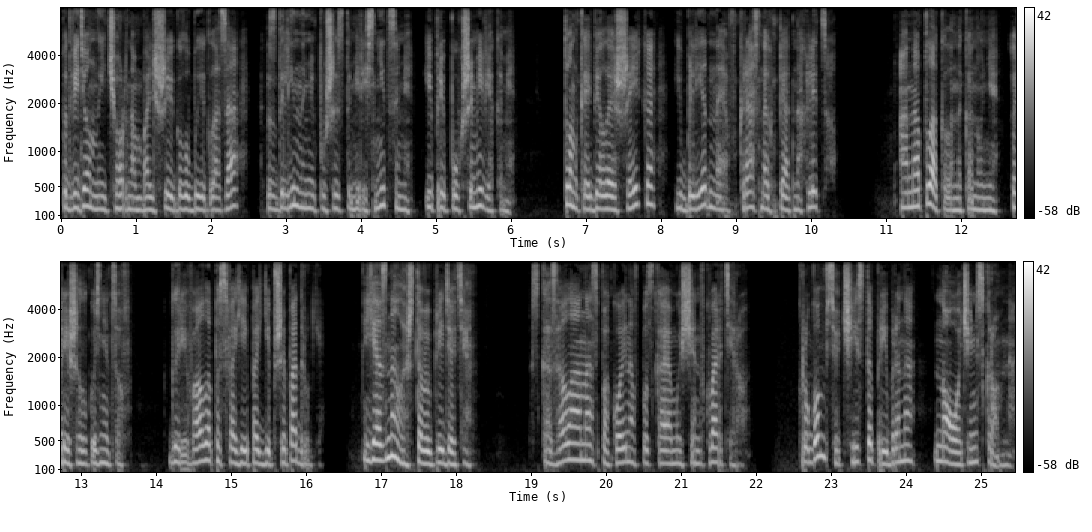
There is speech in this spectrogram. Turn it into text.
подведенные черным большие голубые глаза с длинными пушистыми ресницами и припухшими веками. Тонкая белая шейка и бледное в красных пятнах лицо. Она плакала накануне, решил Кузнецов. Горевала по своей погибшей подруге. «Я знала, что вы придете, сказала она, спокойно впуская мужчин в квартиру. Кругом все чисто, прибрано, но очень скромно.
